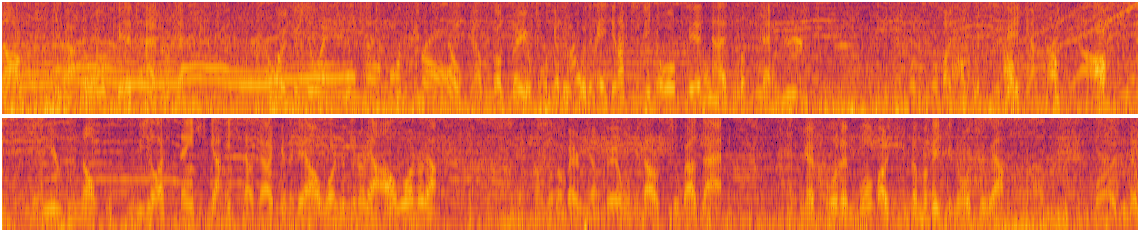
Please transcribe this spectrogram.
no, you got no fit and Oh, if you No, I'm gonna be we're gonna with me. You're not just no fit and look at Jag får den gå bara till vägen. Ja. Det är no. We last. Det är one of you know. I wonder. I'm gonna him. I'm gonna two hours that. Jag får den gå bara. De vet ju nog så ja. Vad nu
